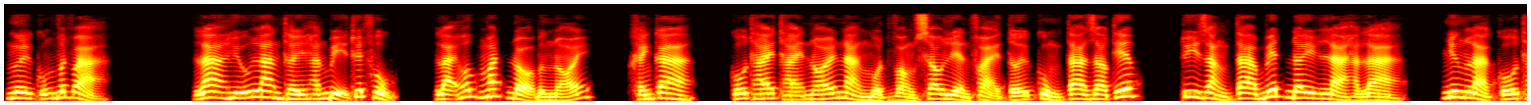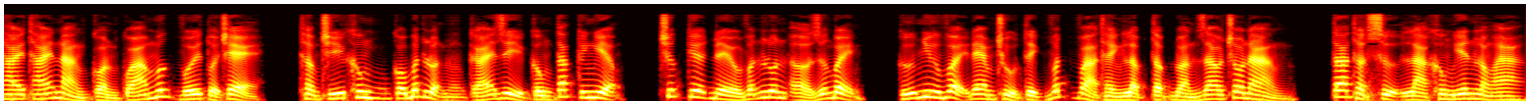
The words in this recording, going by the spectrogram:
ngươi cũng vất vả. La Hữu Lan thấy hắn bị thuyết phục, lại hốc mắt đỏ bừng nói, Khánh ca, cố thái thái nói nàng một vòng sau liền phải tới cùng ta giao tiếp, tuy rằng ta biết đây là hẳn là, nhưng là cố thái thái nàng còn quá mức với tuổi trẻ, thậm chí không có bất luận cái gì công tác kinh nghiệm, trước kia đều vẫn luôn ở dưỡng bệnh, cứ như vậy đem chủ tịch vất vả thành lập tập đoàn giao cho nàng, ta thật sự là không yên lòng a.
